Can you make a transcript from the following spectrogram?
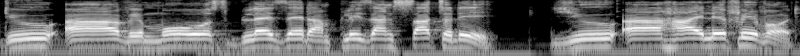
Do have a most blessed and pleasant Saturday. You are highly favored.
